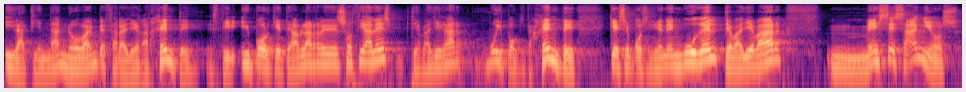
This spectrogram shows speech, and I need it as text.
y la tienda no va a empezar a llegar gente. Es decir, y porque te hablas redes sociales, te va a llegar muy poquita gente. Que se posicione en Google te va a llevar meses, años,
